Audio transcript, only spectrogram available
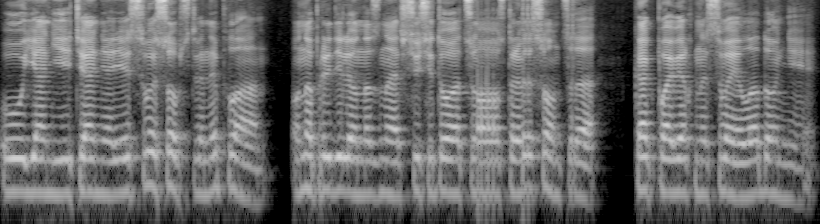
У Янь Етяня есть свой собственный план. Он определенно знает всю ситуацию на острове Солнца, как поверхность своей ладони.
